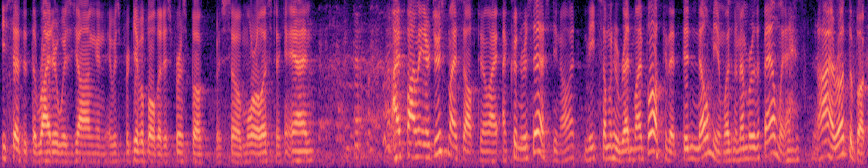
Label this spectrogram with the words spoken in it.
he said that the writer was young and it was forgivable that his first book was so moralistic. And I finally introduced myself to him. I, I couldn't resist, you know. I'd meet someone who read my book that didn't know me and wasn't a member of the family. Hi, I wrote the book.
